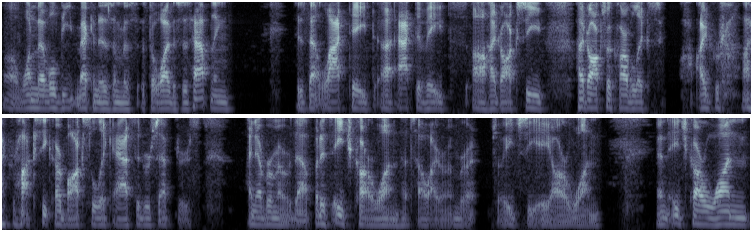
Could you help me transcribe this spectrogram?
uh, one level deep mechanism as, as to why this is happening is that lactate uh, activates uh, hydroxy hydroxycarboxylic hydroxycarboxylic acid receptors. I never remember that, but it's HCAR1. That's how I remember it. So HCAR1. And HCAR1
